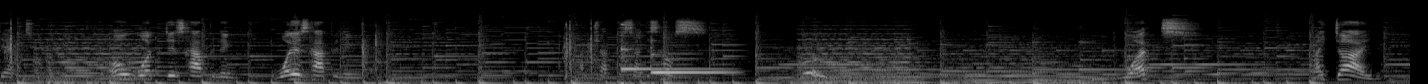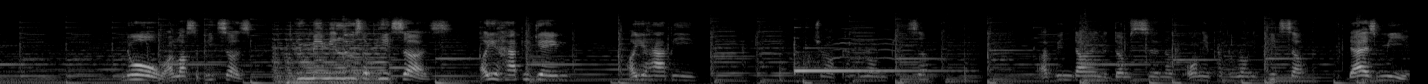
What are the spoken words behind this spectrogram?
that. Oh, what is happening? What is happening? I'm trapped inside this house. What? I died. No, I lost the pizzas. You made me lose the pizzas. Are you happy, game? Are you happy? Draw pepperoni pizza. I've been down in the dumpster of only pepperoni pizza. That is me.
